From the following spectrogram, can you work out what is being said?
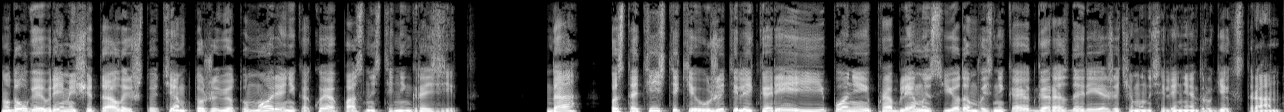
Но долгое время считалось, что тем, кто живет у моря, никакой опасности не грозит. Да, по статистике, у жителей Кореи и Японии проблемы с йодом возникают гораздо реже, чем у населения других стран.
